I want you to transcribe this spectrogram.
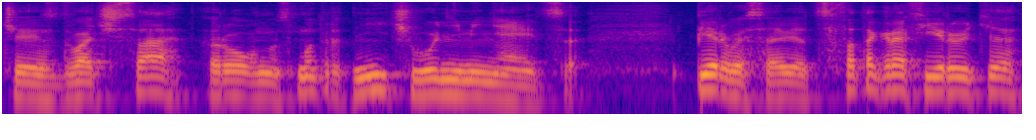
через два часа ровно смотрит, ничего не меняется. Первый совет – сфотографируйте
